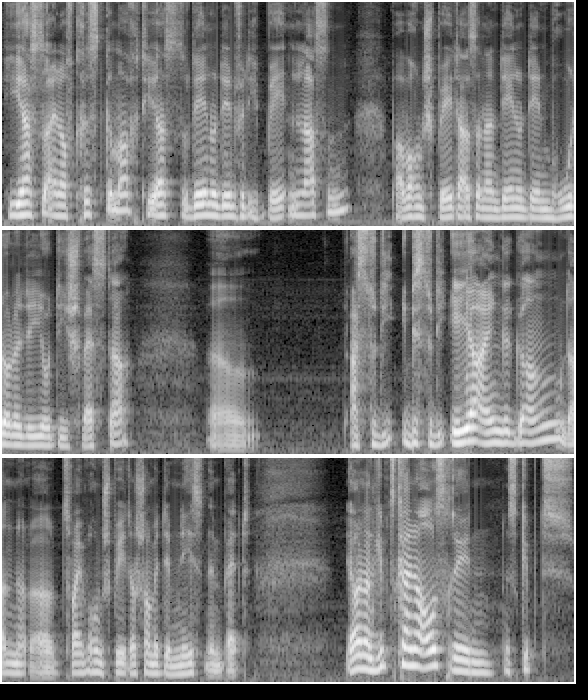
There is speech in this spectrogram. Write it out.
Hier hast du einen auf Christ gemacht, hier hast du den und den für dich beten lassen. Ein paar Wochen später hast du dann den und den Bruder oder die, die Schwester. Äh, hast du die, bist du die Ehe eingegangen, dann äh, zwei Wochen später schon mit dem nächsten im Bett. Ja, und dann gibt es keine Ausreden. Es gibt,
